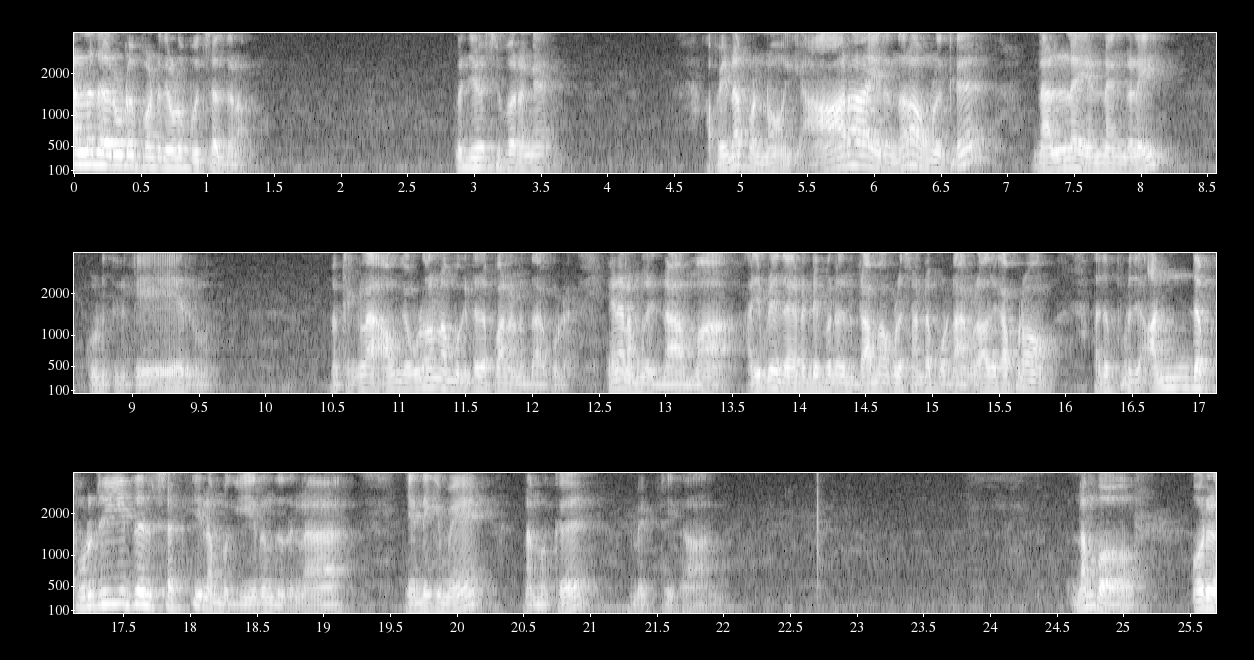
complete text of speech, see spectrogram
நல்லது அறுவடை பண்ணுறது எவ்வளோ புத்தல்தனம் கொஞ்சம் யோசிச்சு பாருங்கள் அப்போ என்ன பண்ணோம் யாராக இருந்தாலும் அவங்களுக்கு நல்ல எண்ணங்களை கொடுத்துக்கிட்டே இருக்கணும். ஓகேங்களா அவங்க எவ்வளோ நம்மக்கிட்ட தப்பாக நடந்தால் கூட. ஏன்னா நமக்கு டாமா அது எப்படி இந்த ரெண்டு பேரும் இந்த ட்ராமா கூட சண்டை போட்டாங்களோ அதுக்கப்புறம் அது புரிஞ்சு அந்த புரிதல் சக்தி நமக்கு இருந்ததுன்னா என்றைக்குமே நமக்கு வெற்றி தான். நம்ம ஒரு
